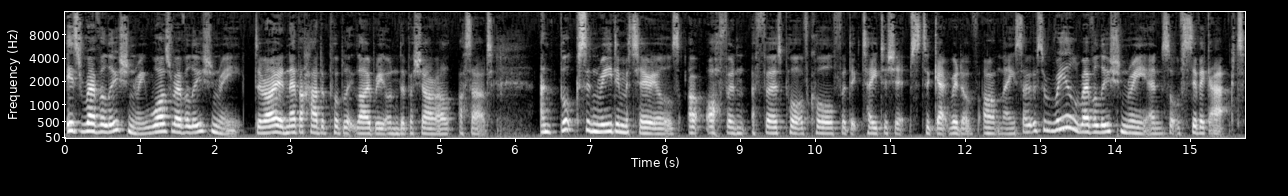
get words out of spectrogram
is revolutionary, was revolutionary. Daraya never had a public library under Bashar al Assad. And books and reading materials are often a first port of call for dictatorships to get rid of, aren't they? So it was a real revolutionary and sort of civic act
